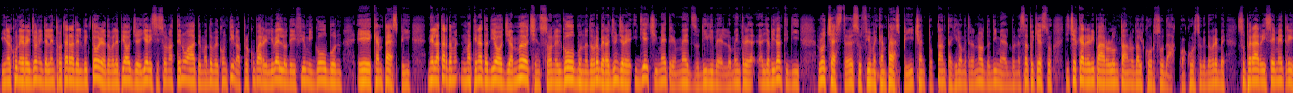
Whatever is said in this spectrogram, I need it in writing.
in alcune regioni dell'entroterra del Victoria dove le piogge ieri si sono attenuate ma dove continua a preoccupare il livello dei fiumi Goulburn e Campaspe. Nella tarda mattinata di oggi a Murchison il Goulburn dovrebbe raggiungere i 10 metri e mezzo di livello mentre agli abitanti di Rochester sul fiume Campaspe, 180 km a nord di Melbourne, è stato chiesto di cercare riparo lontano dal corso d'acqua, corso che dovrebbe superare i 6 metri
